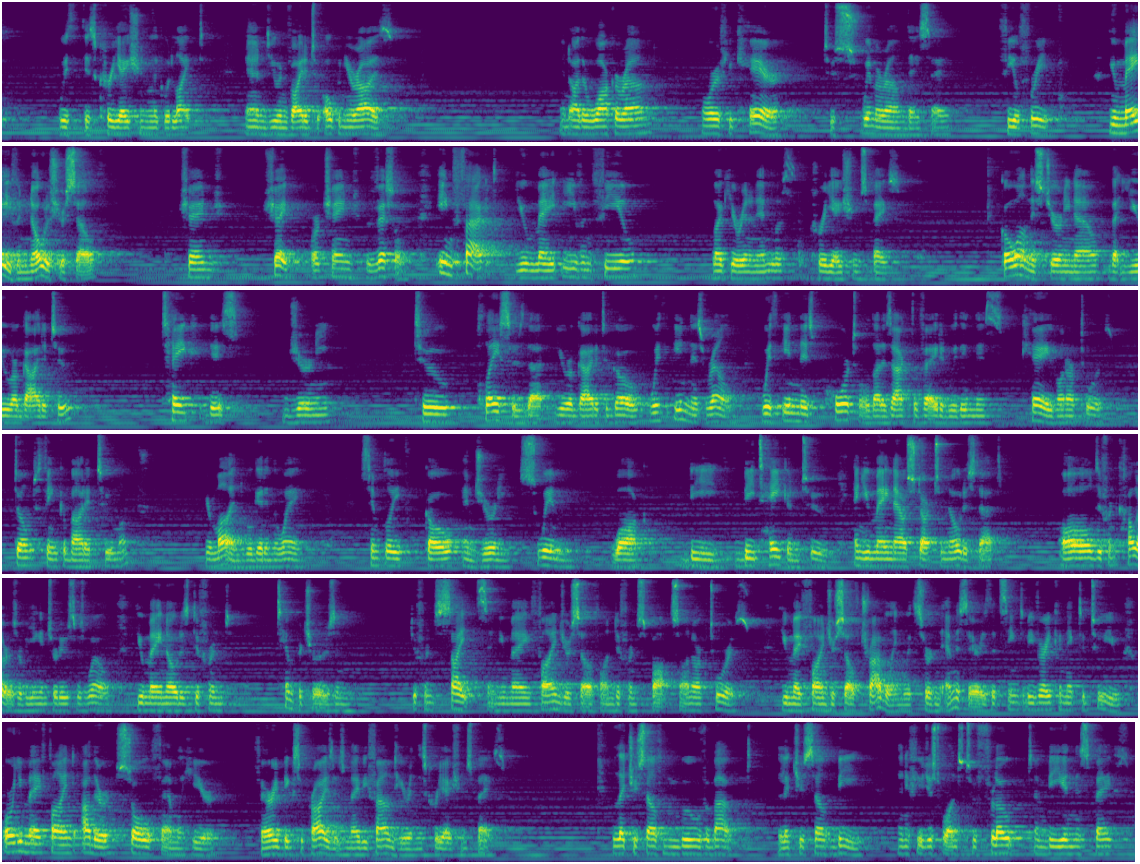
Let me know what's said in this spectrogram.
with this creation liquid light and you're invited to open your eyes and either walk around or if you care to swim around, they say, feel free. You may even notice yourself change shape or change vessel. In fact, you may even feel like you're in an endless creation space. Go on this journey now that you are guided to. Take this journey to places that you are guided to go within this realm, within this portal that is activated within this cave on Arcturus. Don't think about it too much. Your mind will get in the way. Simply go and journey, swim, walk, be, be taken to. And you may now start to notice that all different colors are being introduced as well. You may notice different temperatures and different sights, and you may find yourself on different spots on Arcturus. You may find yourself traveling with certain emissaries that seem to be very connected to you, or you may find other soul family here. Very big surprises may be found here in this creation space. Let yourself move about, let yourself be, and if you just want to float and be in this space,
